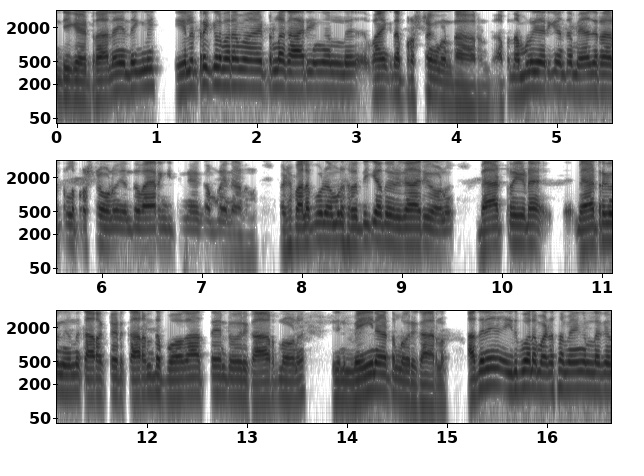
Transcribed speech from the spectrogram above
ഇൻഡിക്കേറ്റർ അല്ലെങ്കിൽ എന്തെങ്കിലും ഇലക്ട്രിക്കൽ പരമായിട്ടുള്ള കാര്യങ്ങളിൽ ഭയങ്കര പ്രശ്നങ്ങൾ ഉണ്ടാകാറുണ്ട്. അപ്പം നമ്മൾ വിചാരിക്കും എന്താ മേജറായിട്ടുള്ള പ്രശ്നമാണ് എന്ത് വയറിംഗ് കിറ്റിന്റെ കംപ്ലൈന്റ് ആണെന്ന്. പക്ഷെ പലപ്പോഴും നമ്മൾ ശ്രദ്ധിക്കാത്ത ഒരു കാര്യമാണ് ബാറ്ററിയുടെ ബാറ്ററിയിൽ നിന്ന് കറക്റ്റായിട്ട് കറണ്ട് പോകാത്തതിന്റെ ഒരു കാരണമാണ് ഇതിന് മെയിനായിട്ടുള്ള ഒരു കാരണം. അതിന് ഇതുപോലെ മഴ സമയങ്ങളിലൊക്കെ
